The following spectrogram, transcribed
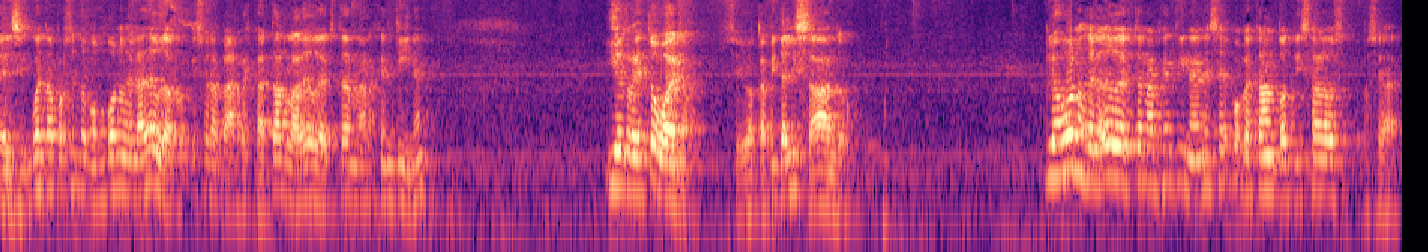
el 50% con bonos de la deuda, porque eso era para rescatar la deuda externa argentina, y el resto, bueno, se iba capitalizando, los bonos de la deuda externa argentina en esa época estaban cotizados, o sea,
